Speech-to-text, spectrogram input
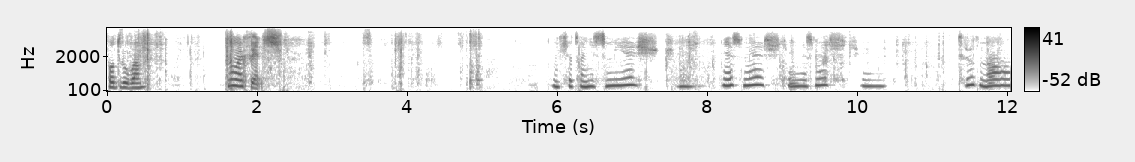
podróba. Numer 5. Mi się to nie zmieści. Nie zmieści, nie zmieści. Trudno,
